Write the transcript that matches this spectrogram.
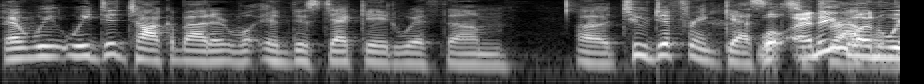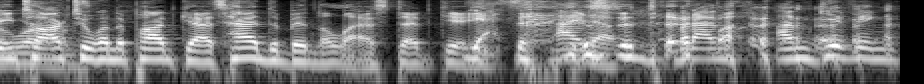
and we we did talk about it in this decade with um uh, two different guests. well, anyone we talked to on the podcast had to been the last dead game. Yes, I know. but I'm I'm giving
